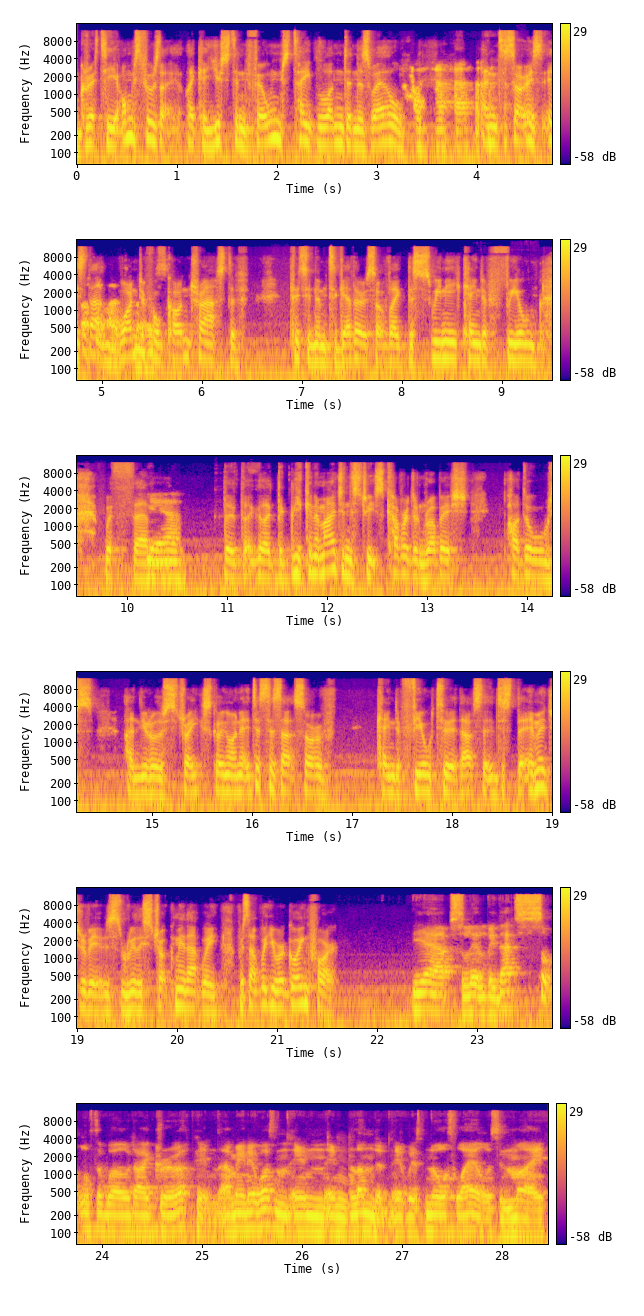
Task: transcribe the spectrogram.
gritty, almost feels like like a Euston Films type London as well. and so it's, it's that oh, wonderful nice. contrast of putting them together, sort of like the Sweeney kind of feel with. Um, yeah. The, the, like the, you can imagine the streets covered in rubbish, puddles, and you know there's strikes going on. It just has that sort of kind of feel to it. That's just the imagery of it was really struck me that way. Was that what you were going for? Yeah, absolutely. That's sort of the world I grew up in. I mean, it wasn't in, in London. It was North Wales in my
